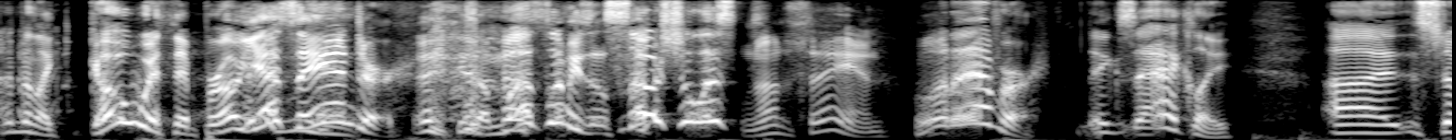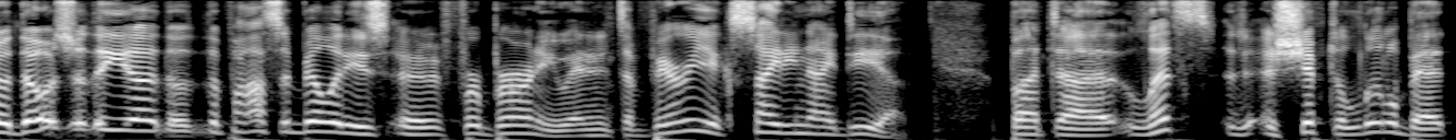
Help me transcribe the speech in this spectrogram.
I'd be like, go with it, bro. Yes, Ander. He's a Muslim. He's a socialist. not saying. whatever exactly uh, so those are the uh, the, the possibilities uh, for bernie and it's a very exciting idea. But uh, let's uh, shift a little bit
